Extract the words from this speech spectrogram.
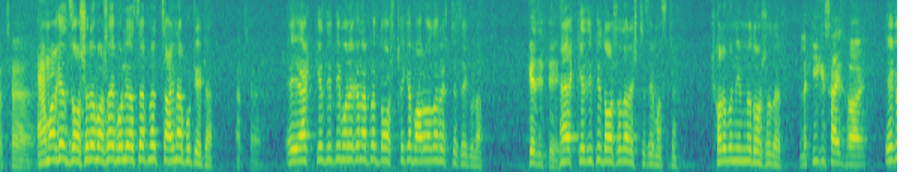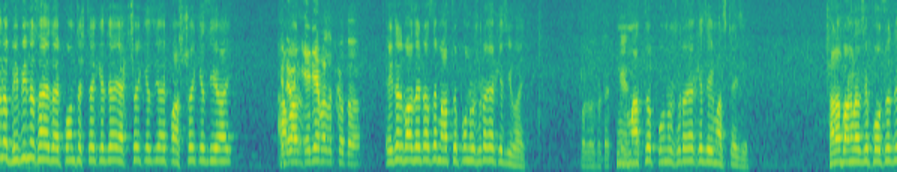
আচ্ছা। আমাকে যশোরের ভাষায় বলে আছে আপনার চায়না পুটি এটা। আচ্ছা। এই এক কেজিতে মনে করেন আপনার দশ থেকে বারো হাজার এসতেছে এগুলা। কেজিতে? হ্যাঁ এক কেজিতে দশ হাজার এসতেছে মাছটা। সর্বনিম্ন দশ হাজার। এটা কি কি সাইজ হয়? এগুলো বিভিন্ন সাইজ হয়। পঞ্চাশটা কেজি হয় একশো কেজি হয় পাঁচশো কেজি হয়। আবার এরিয়া বাজেট কত? এটার বাজেট আছে মাত্র পনেরোশো টাকা কেজি হয়। টাকা মাত্র পনেরোশো টাকা কেজি এই মাছটা এই যে। সারা বাংলাদেশে পৌঁছতে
